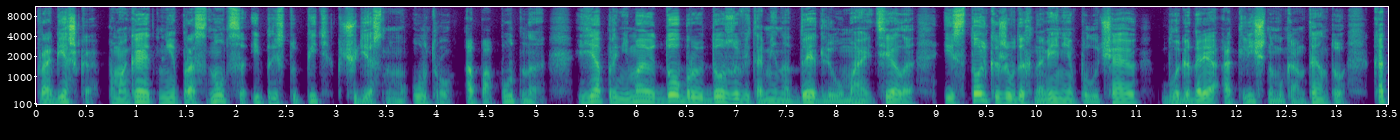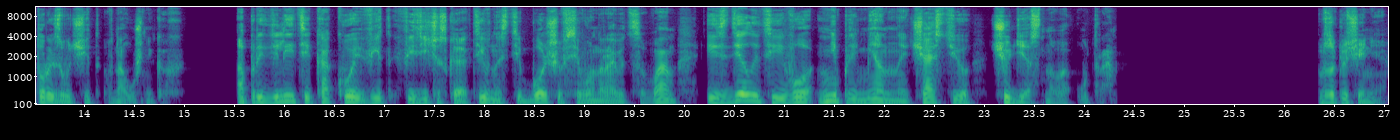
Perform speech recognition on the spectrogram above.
Пробежка помогает мне проснуться и приступить к чудесному утру, а попутно я принимаю добрую дозу витамина D для ума и тела и столько же вдохновения получаю благодаря отличному контенту, который звучит в наушниках. Определите, какой вид физической активности больше всего нравится вам, и сделайте его непременной частью чудесного утра. В заключение.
